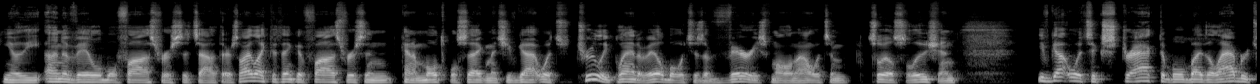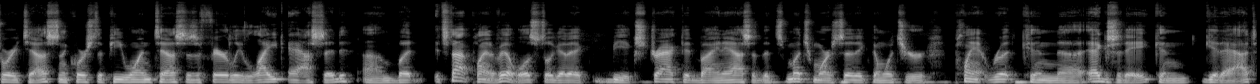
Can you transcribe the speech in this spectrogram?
you know, the unavailable phosphorus that's out there. So I like to think of phosphorus in kind of multiple segments. You've got what's truly plant available, which is a very small amount, what's in soil solution. You've got what's extractable by the laboratory tests. And of course, the P1 test is a fairly light acid, um, but it's not plant available. It's still got to be extracted by an acid that's much more acidic than what your plant root can uh, exudate, can get at.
